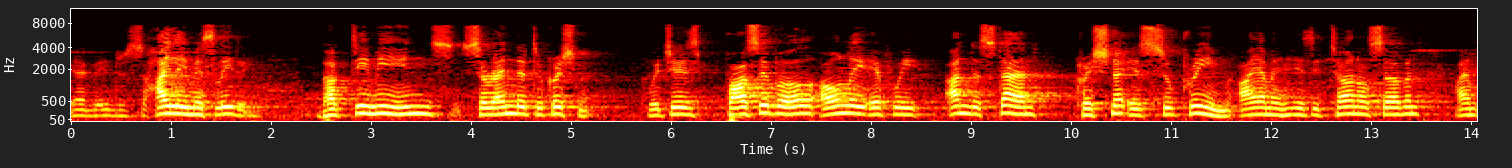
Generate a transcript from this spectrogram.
it is highly misleading. Bhakti means surrender to Krishna, which is possible only if we understand Krishna is supreme. I am his eternal servant. I am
